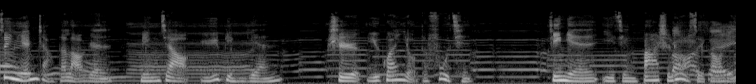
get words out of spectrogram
最年长的老人名叫于炳炎，是于观友的父亲。今年已经八十六岁高龄，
